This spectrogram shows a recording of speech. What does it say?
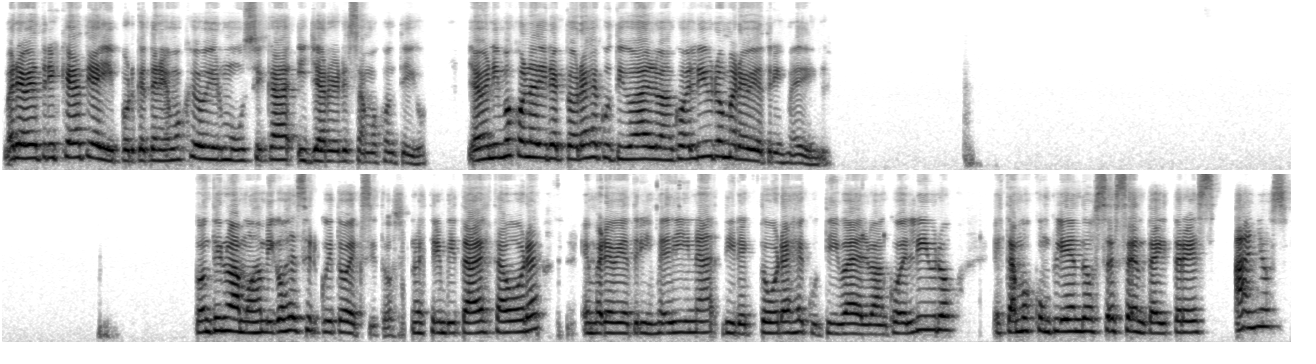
María Beatriz, quédate ahí porque tenemos que oír música y ya regresamos contigo. Ya venimos con la directora ejecutiva del Banco del Libro, María Beatriz Medina. Continuamos, amigos del Circuito Éxitos. Nuestra invitada a esta hora es María Beatriz Medina, directora ejecutiva del Banco del Libro. Estamos cumpliendo 63 años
